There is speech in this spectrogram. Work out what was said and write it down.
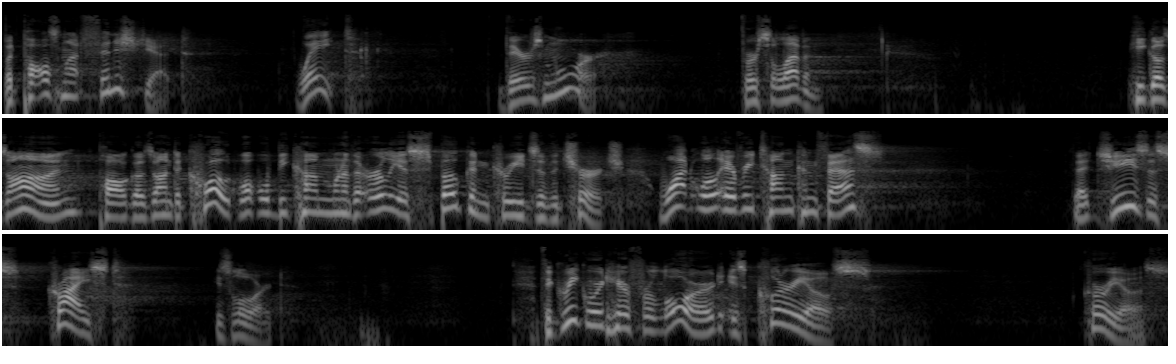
But Paul's not finished yet. Wait. There's more. Verse 11. He goes on, Paul goes on to quote what will become one of the earliest spoken creeds of the church. What will every tongue confess? That Jesus Christ is Lord. The Greek word here for Lord is kurios. Kurios.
